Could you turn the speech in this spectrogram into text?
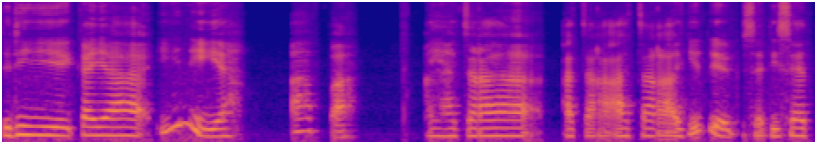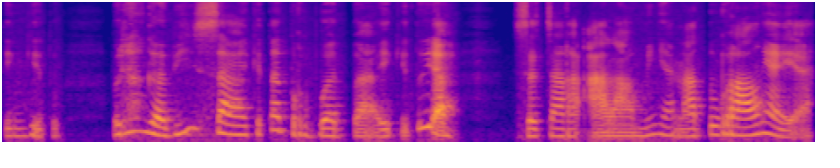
Jadi kayak ini ya apa? Kayak acara acara-acara gitu ya bisa disetting gitu. Padahal nggak bisa. Kita berbuat baik itu ya secara alaminya naturalnya ya.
